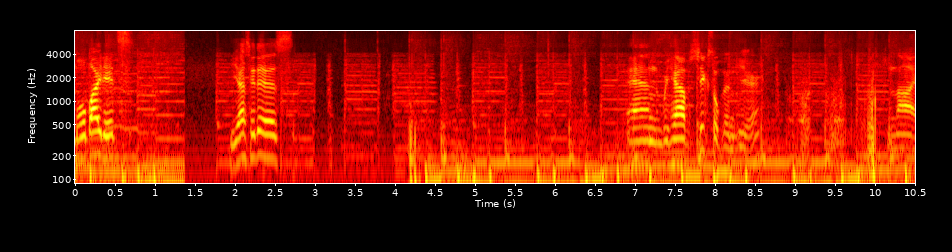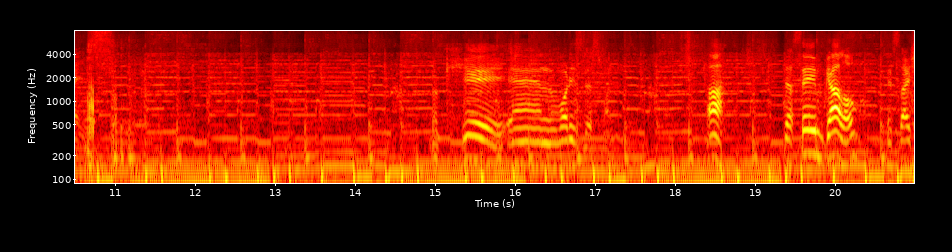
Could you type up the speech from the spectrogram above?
mobile rates. Yes, it is. And we have six of them here. Nice. Okay, and what is this one? Ah, the same Gallo is Saishi.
